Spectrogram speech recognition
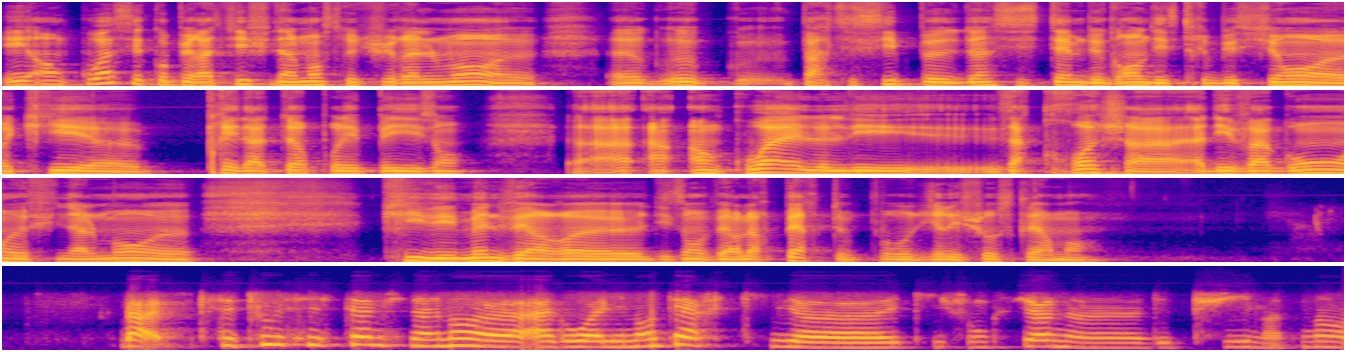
Et en quoi ces coopératives, finalement, structurellement, participent d'un système de grande distribution qui est prédateur pour les paysans? En quoi elles les accrochent à, des wagons, finalement, qui les mènent vers, disons, vers leur perte, pour dire les choses clairement? Bah, c'est tout le système finalement agroalimentaire qui, qui fonctionne depuis maintenant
